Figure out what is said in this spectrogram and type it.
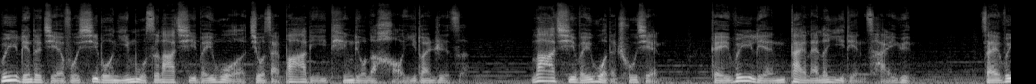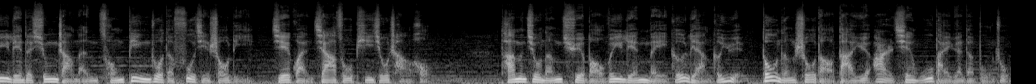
威廉的姐夫希罗尼穆斯·拉奇维沃就在巴黎停留了好一段日子。拉奇维沃的出现，给威廉带来了一点财运。在威廉的兄长们从病弱的父亲手里接管家族啤酒厂后，他们就能确保威廉每隔两个月都能收到大约二千五百元的补助。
